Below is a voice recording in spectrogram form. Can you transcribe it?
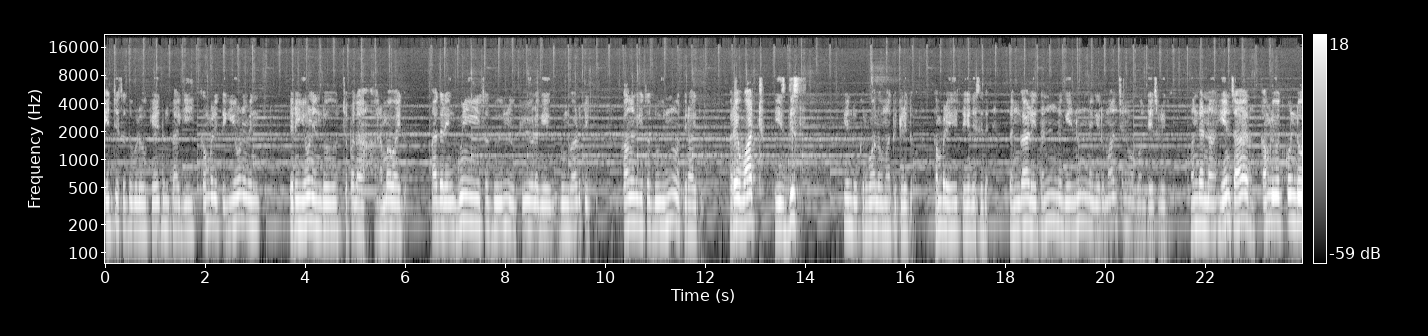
ಹೆಜ್ಜೆ ಸದ್ದುಗಳು ಕೇಳಿದಂತಾಗಿ ಕಂಬಳಿ ತೆಗೆಯೋಣವೆನ್, ತೆರೆಯೋಣೆಂದು ಚಪಲ ಆರಂಭವಾಯಿತು. ಆದರೆ ಗುಯಿ ಸದ್ದು ಇನ್ನೂ ಕಿವಿಯೊಳಗೆ ಗುಂಗಾಡುತ್ತಿತ್ತು ಕಾನಲಿಗೆ ಸದ್ದು ಇನ್ನೂ ಹತ್ತಿರ ಆಯಿತು. ಅರೆ ವಾಟ್ ಈಸ್ ದಿಸ್? ಎಂದು ಕರುವಾಲು ಮಾತು ಕೇಳಿತು. ಕಂಬಳಿ ತೆಗೆದಿಸಿದೆ. ತಂಗಾಳಿ ತಣ್ಣಗೆ ನುಣ್ಣಗೆ ರೋಮಾಂಚನವಾಗುವಂತೆ ಸುಳಿತು ಒಂದಣ್ಣ, ಏನ್ ಸಾರ್? ಕಂಬಳಿ ಹೊತ್ಕೊಂಡು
